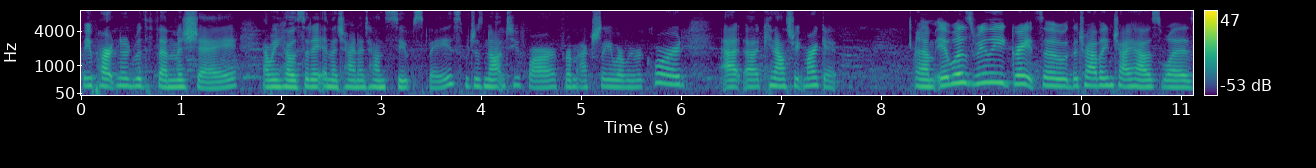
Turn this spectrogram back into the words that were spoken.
We partnered with Femme Mache, and we hosted it in the Chinatown Soup Space, which is not too far from actually where we record at uh, Canal Street Market. Um, it was really great. So the traveling chai house was,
